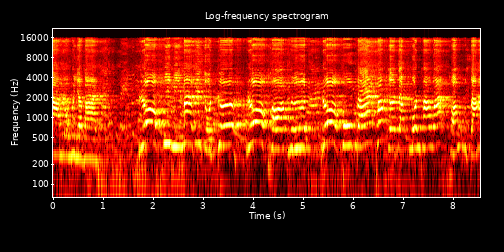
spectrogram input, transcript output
ตามโรงพยาบาล โรคที่มีมากที่สุดคือโรคคอหืดโรคภูมิแพ้เพราะเกิดจากมลภาวะของอุตสาห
